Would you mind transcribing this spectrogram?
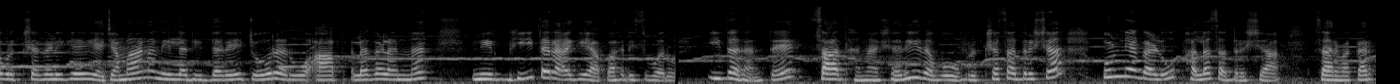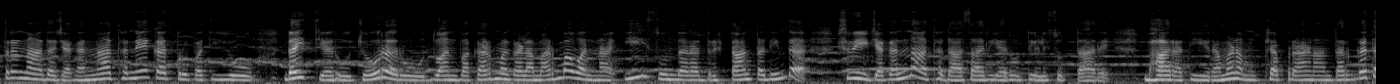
ವೃಕ್ಷಗಳಿಗೆ ಯಜಮಾನನಿಲ್ಲದಿದ್ದರೆ ಚೋರರು ಆ ಫಲಗಳನ್ನು ನಿರ್ಭೀತರಾಗಿ ಅಪಹರಿಸುವರು. ಇದರಂತೆ ಸಾಧನ ಶರೀರವು ವೃಕ್ಷ ಸದೃಶ ಪುಣ್ಯಗಳು ಫಲ ಸದೃಶ ಸರ್ವಕರ್ತೃನಾದ ಜಗನ್ನಾಥನೇ ಕರ್ತೃಪತಿಯು, ದೈತ್ಯರು, ಚೋರರು ದ್ವಂದ್ವ ಕರ್ಮಗಳ ಮರ್ಮವನ್ನು ಈ ಸುಂದರ ದೃಷ್ಟಾಂತದಿಂದ ಶ್ರೀ ಜಗನ್ನಾಥದಾಸಾರ್ಯರು ತಿಳಿಸುತ್ತಾರೆ. ಭಾರತೀ ರಮಣ ಮುಖ್ಯ ಪ್ರಾಣಾಂತರ್ಗತ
